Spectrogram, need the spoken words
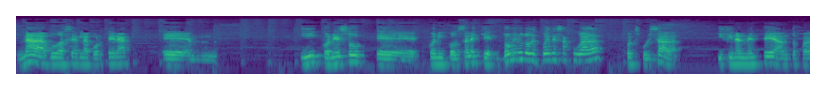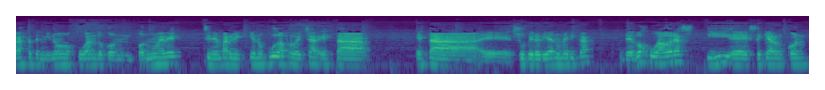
Nada pudo hacer la portera. Em, y con eso, eh, Connie González, que dos minutos después de esa jugada fue expulsada. Y finalmente Antofagasta terminó jugando con, con nueve sin embargo, que no pudo aprovechar esta, esta eh, superioridad numérica de dos jugadoras y eh, se quedaron con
